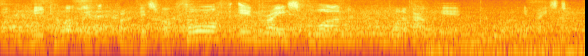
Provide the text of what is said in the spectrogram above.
What can he come up with from this one? Fourth in race one. What about here in race two?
